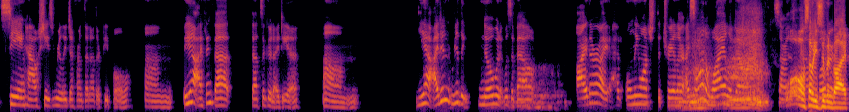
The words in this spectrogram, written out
seeing how she's really different than other people. Um yeah i think that that's a good idea. Um yeah i didn't really know what it was about either. I had only watched the trailer. I saw it a while ago. Sorry. Oh, somebody's motor, zooming by.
